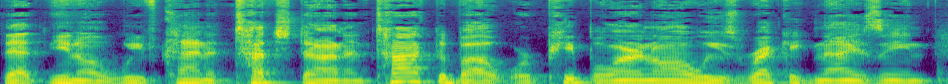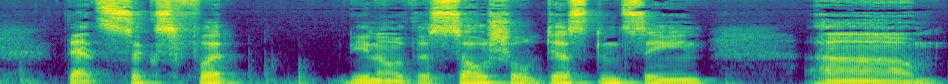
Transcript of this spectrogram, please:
that you know we've kind of touched on and talked about where people aren't always recognizing that six foot you know the social distancing um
